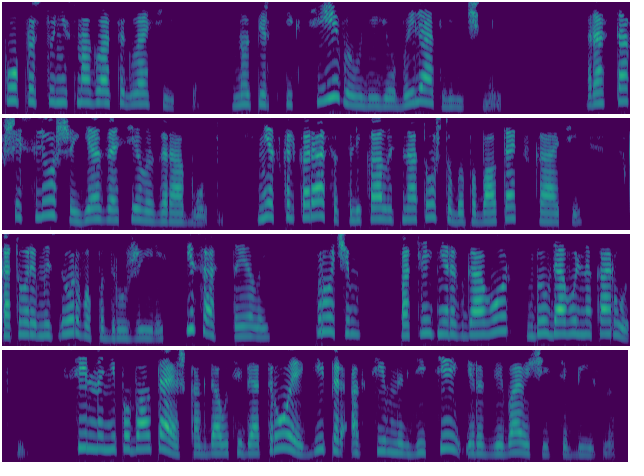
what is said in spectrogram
попросту не смогла согласиться но перспективы у нее были отличные. Расставшись с Лешей, я засела за работу. Несколько раз отвлекалась на то, чтобы поболтать с Катей, с которой мы здорово подружились, и со Стеллой. Впрочем, последний разговор был довольно короткий. Сильно не поболтаешь, когда у тебя трое гиперактивных детей и развивающийся бизнес.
